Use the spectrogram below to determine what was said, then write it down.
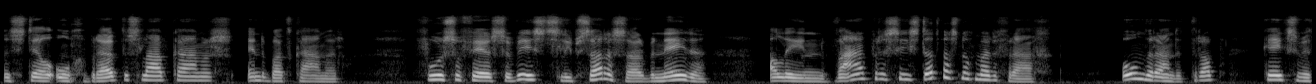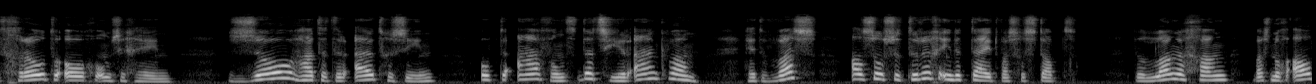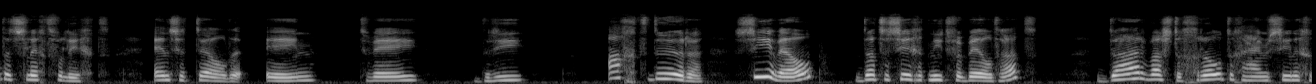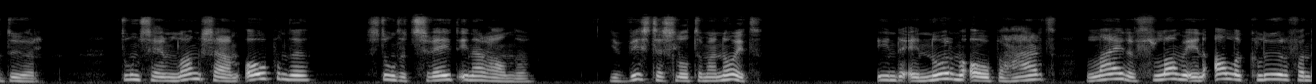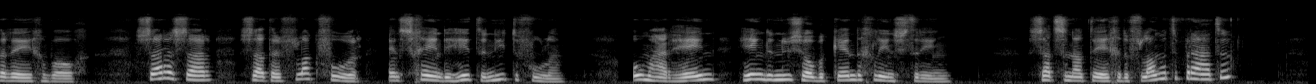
een stel ongebruikte slaapkamers en de badkamer. Voor zover ze wist sliep Sarasar beneden. Alleen waar precies, dat was nog maar de vraag. Onderaan de trap keek ze met grote ogen om zich heen. Zo had het eruit gezien op de avond dat ze hier aankwam. Het was alsof ze terug in de tijd was gestapt. De lange gang was nog altijd slecht verlicht en ze telde één, twee, drie, acht deuren. Zie je wel dat ze zich het niet verbeeld had? Daar was de grote geheimzinnige deur. Toen ze hem langzaam opende, stond het zweet in haar handen. Je wist tenslotte maar nooit. In de enorme open haard laaiden vlammen in alle kleuren van de regenboog. Sarasar zat er vlak voor en scheen de hitte niet te voelen. Om haar heen hing de nu zo bekende glinstering. Zat ze nou tegen de vlammen te praten?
